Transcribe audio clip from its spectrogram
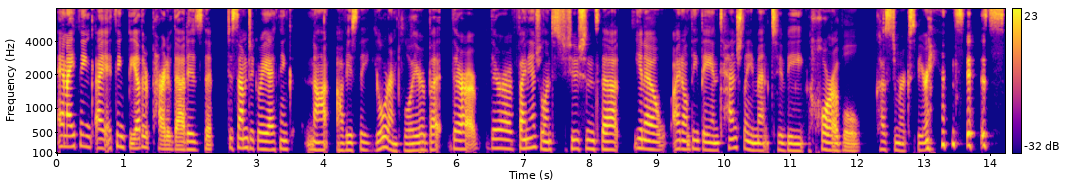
And I think I, I think the other part of that is that to some degree, I think not obviously your employer, but there are there are financial institutions that you know I don't think they intentionally meant to be horrible customer experiences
